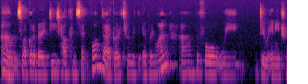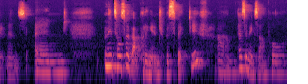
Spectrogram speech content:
Um, so I've got a very detailed consent form that I go through with everyone um, before we do any treatments. And and it's also about putting it into perspective. Um, as an example,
